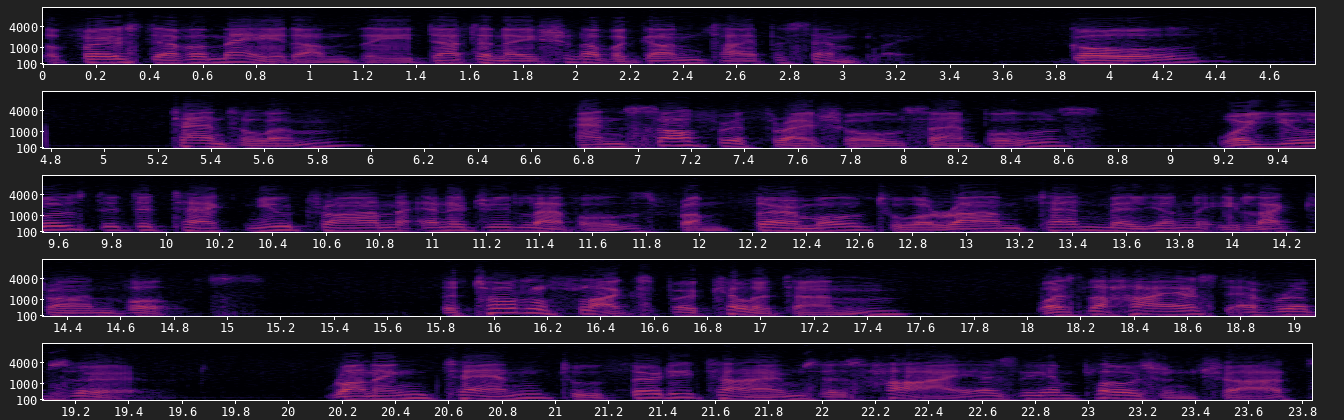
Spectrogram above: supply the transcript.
the first ever made on the detonation of a gun-type assembly. Gold, tantalum, and sulfur threshold samples were used to detect neutron energy levels from thermal to around 10 million electron volts. The total flux per kiloton was the highest ever observed running 10 to 30 times as high as the implosion shots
